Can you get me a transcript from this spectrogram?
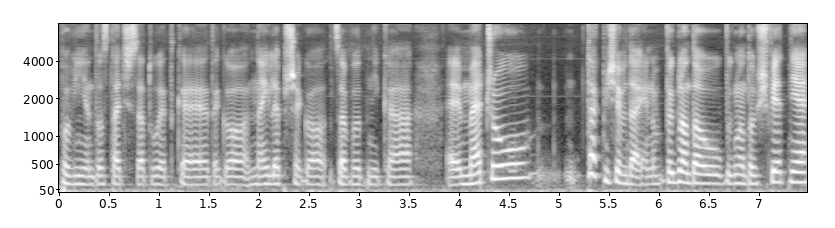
powinien dostać statuetkę tego najlepszego zawodnika e, meczu. Tak mi się wydaje. No, wyglądał, wyglądał świetnie,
